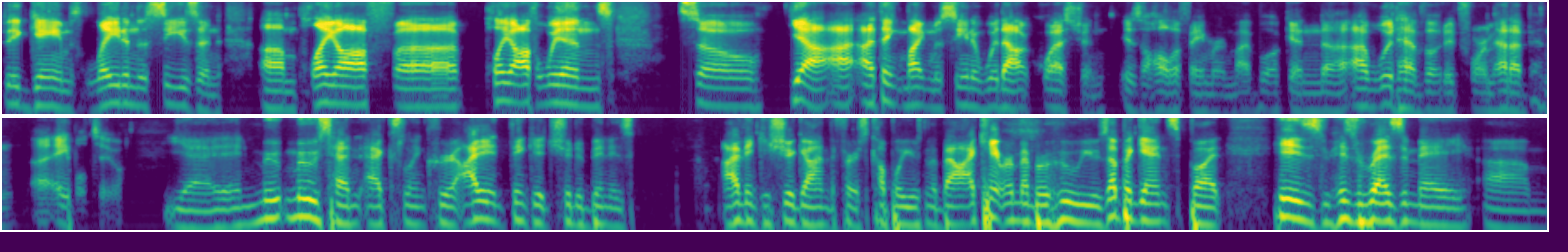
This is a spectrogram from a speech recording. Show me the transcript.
big games late in the season, um, playoff uh, playoff wins. So yeah, I, I, think Mike Mussina, without question, is a Hall of Famer in my book, and uh, I would have voted for him had I been uh, able to. Yeah, and Moose had an excellent career. I didn't think it should have been his. I think he should have gotten the first couple years in the ballot. I can't remember who he was up against, but his his resume um,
